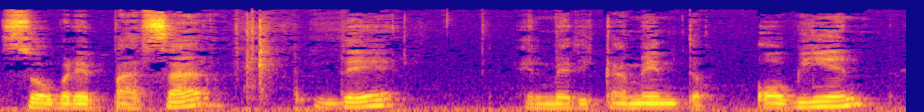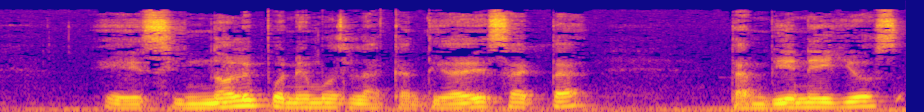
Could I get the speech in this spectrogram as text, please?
sobrepasar de el medicamento o bien eh, si no le ponemos la cantidad exacta también ellos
